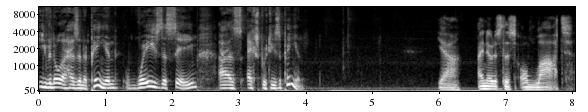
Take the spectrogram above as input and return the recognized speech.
even though that has an opinion, weighs the same as expertise opinion. Yeah, I noticed this a lot.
